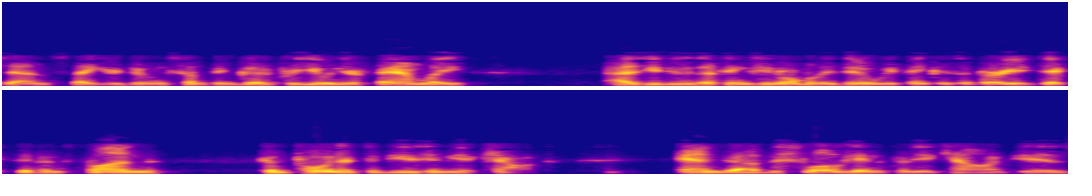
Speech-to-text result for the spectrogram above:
sense that you're doing something good for you and your family as you do the things you normally do, we think is a very addictive and fun component of using the account. And uh, the slogan for the account is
